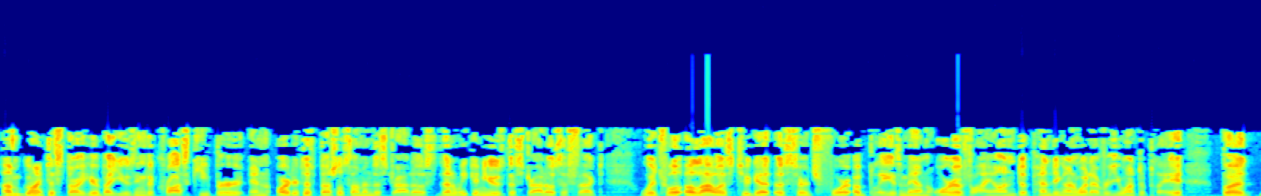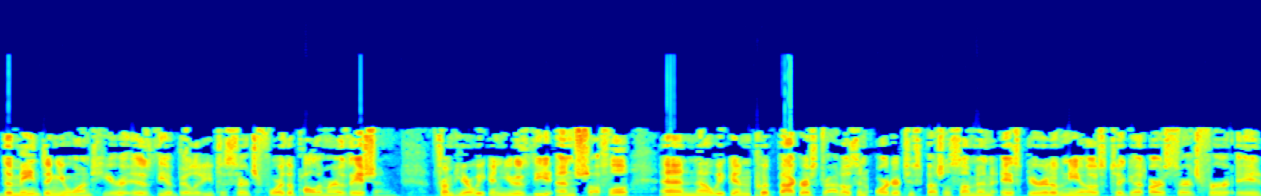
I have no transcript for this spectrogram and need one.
I'm going to start here by using the Crosskeeper in order to special summon the Stratos. Then we can use the Stratos effect, which will allow us to get a search for a Blazeman or a Vion, depending on whatever you want to play. But the main thing you want here is the ability to search for the polymerization. From here we can use the En Shuffle, and now we can put back our Stratos in order to special summon a Spirit of Neos to get our search for a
